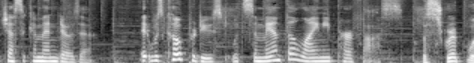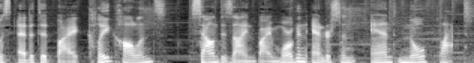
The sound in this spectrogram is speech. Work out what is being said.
Jessica Mendoza. It was co produced with Samantha Liney Perfas. The script was edited by Clay Collins, sound designed by Morgan Anderson and Noel Flatt.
